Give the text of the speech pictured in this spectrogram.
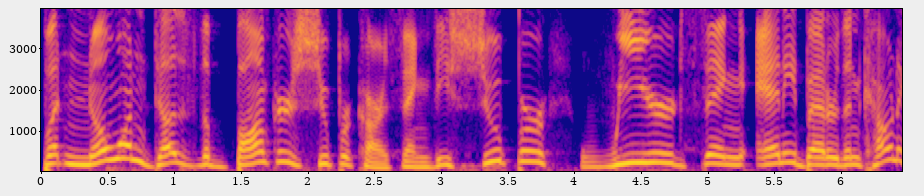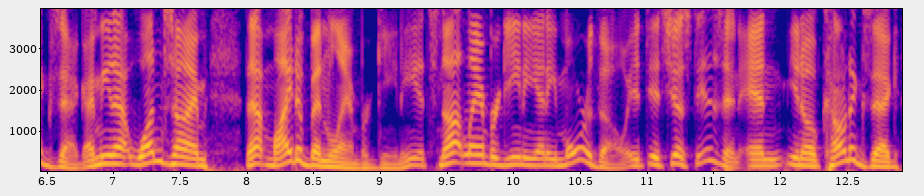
but no one does the bonkers supercar thing, the super weird thing, any better than Koenigsegg. I mean, at one time, that might have been Lamborghini. It's not Lamborghini anymore, though. It, it just isn't. And, you know, Koenigsegg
